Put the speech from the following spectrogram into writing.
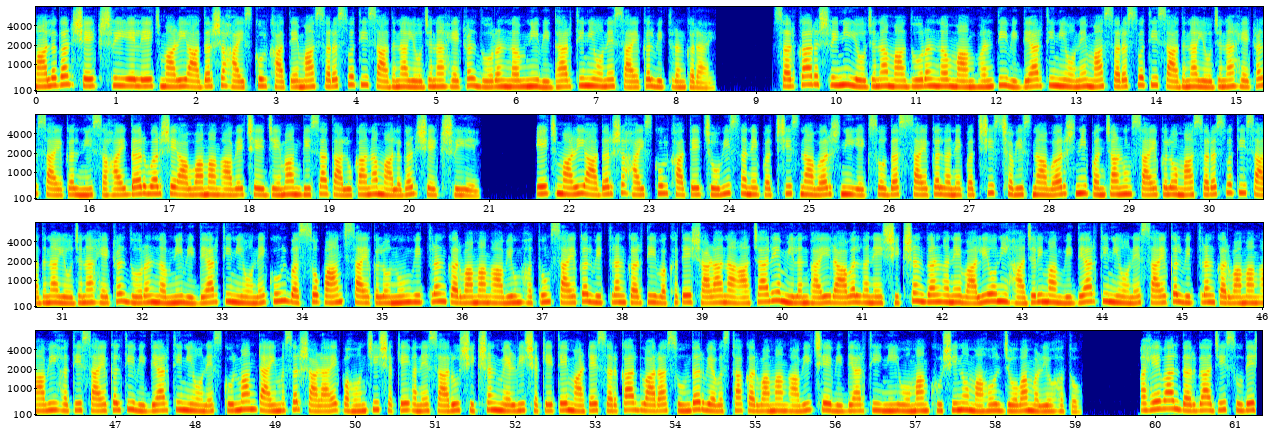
Malgadh Sheikh Shri L H Mali Adarsh high school ખાતે માં સરસ્વતી સાધના યોજના હેઠળ ધોરણ નવની વિદ્યાર્થીનીઓને સાયકલ વિતરણ કરાય સરકારશ્રીની યોજનામાં ધોરણ નવ માંગ ભણતી વિદ્યાર્થીનીઓને માં સરસ્વતી સાધના યોજના હેઠળ સાયકલની સહાય દર વર્ષે આવવામાં આવે છે, જેમાં ડીસા તાલુકાના Malgadh Sheikh Shri L H Mali Adarsh high school ખાતે ચોવીસ અને પચીસના વર્ષની એકસો દસ સાયકલ અને પચીસ છવ્વીસના વર્ષની પંચાણું સાયકલોમાં સરસ્વતી સાધના યોજના હેઠળ ધોરણ નવની વિદ્યાર્થીનીઓને કુલ બસો પાંચ સાયકલોનું વિતરણ કરવામાં આવ્યું હતું. સાયકલ વિતરણ કરતી વખતે શાળાના આચાર્ય મિલનભાઈ રાવલ અને શિક્ષણગણ અને વાલીઓની હાજરીમાં વિદ્યાર્થીનીઓને સાયકલ વિતરણ કરવામાં આવી હતી. સાયકલથી વિદ્યાર્થીનીઓને સ્કૂલમાં ટાઈમસર શાળાએ પહોંચી શકે અને સારું શિક્ષણ મેળવી શકે તે માટે સરકાર દ્વારા સુંદર વ્યવસ્થા કરવામાં આવી છે. વિદ્યાર્થીનીઓમાં ખુશીનો માહોલ જોવા મળ્યો હતો. અહેવાલ દરગાજી સુદેશ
